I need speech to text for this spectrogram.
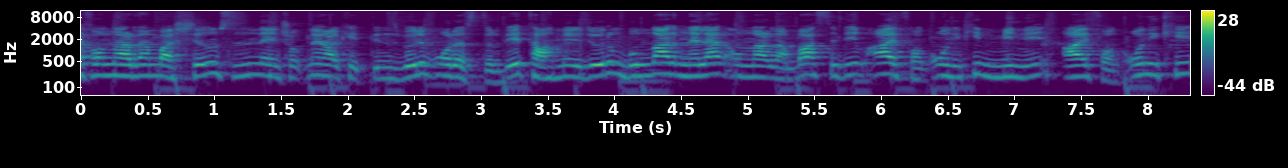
iPhone'lardan başlayalım. Sizin de en çok merak ettiğiniz bölüm orasıdır diye tahmin ediyorum. Bunlar neler onlardan bahsedeyim. iPhone 12 mini, iPhone 12,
